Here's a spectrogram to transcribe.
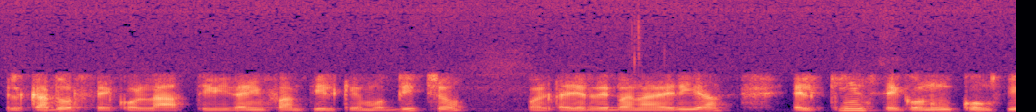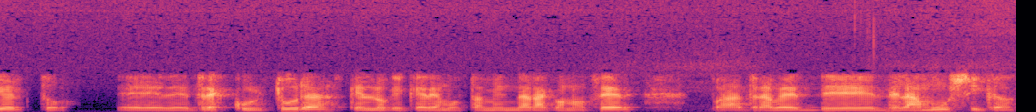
El 14 con la actividad infantil que hemos dicho, con el taller de panadería, el 15 con un concierto eh, de tres culturas, que es lo que queremos también dar a conocer pues, a través de, la música,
